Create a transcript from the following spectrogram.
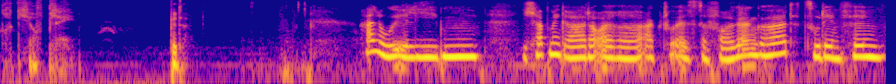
drücke ich auf Play. Bitte. Hallo ihr Lieben, ich habe mir gerade eure aktuellste Folge angehört zu dem Film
